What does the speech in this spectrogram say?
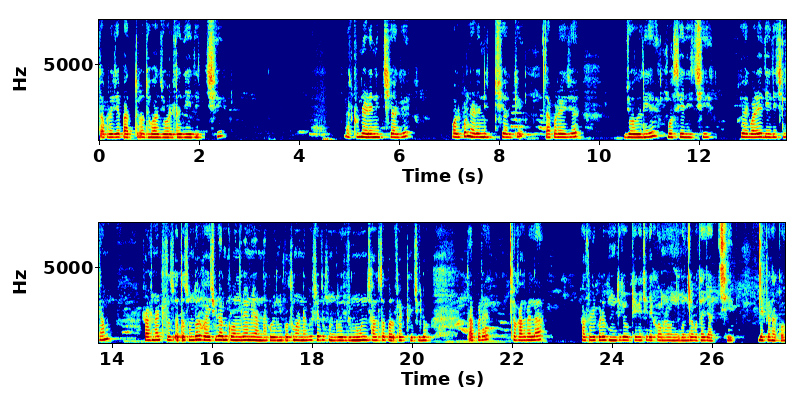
তারপরে যে পাত্র ধোয়া জলটা দিয়ে দিচ্ছি। একটু নেড়ে নিচ্ছি আগে, অল্প নেড়ে নিচ্ছি আর কি। তারপরে এই যে জল দিয়ে বসিয়ে দিচ্ছি। তো একবারেই দিয়ে দিয়েছিলাম রান্নাটা এত- সুন্দর হয়েছিল, আমি কোনোদিনই আমি রান্না করিনি। প্রথম রান্না করেছি এত সুন্দর হয়েছিল। নুন, ঝাল সব পারফেক্ট হয়েছিল। তারপরে সকালবেলা তাড়াতাড়ি করে ঘুম থেকে উঠে গেছি। দেখো আমরা বন্ধু- বন্ধুরা কোথায় যাচ্ছি। দেখতে থাকো।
